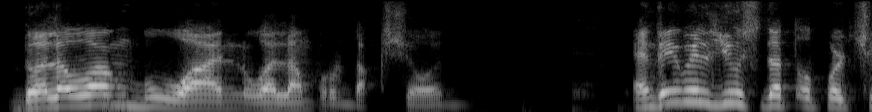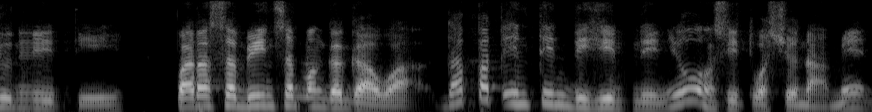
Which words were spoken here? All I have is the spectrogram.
Dalawang buwan walang production. And they will use that opportunity para sabihin sa manggagawa, dapat intindihin ninyo ang sitwasyon namin.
